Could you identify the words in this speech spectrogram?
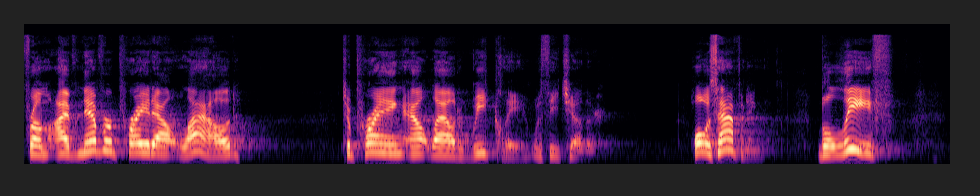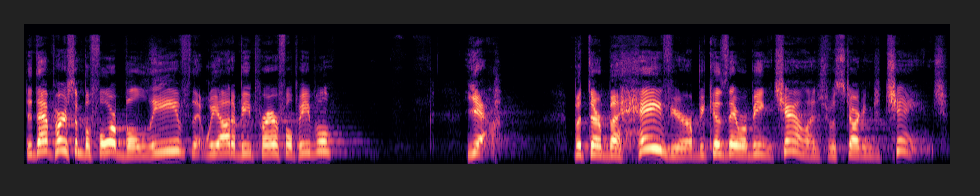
from I've never prayed out loud to praying out loud weekly with each other. What was happening? Belief. Did that person before believe that we ought to be prayerful people? Yeah. But their behavior, because they were being challenged, was starting to change.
